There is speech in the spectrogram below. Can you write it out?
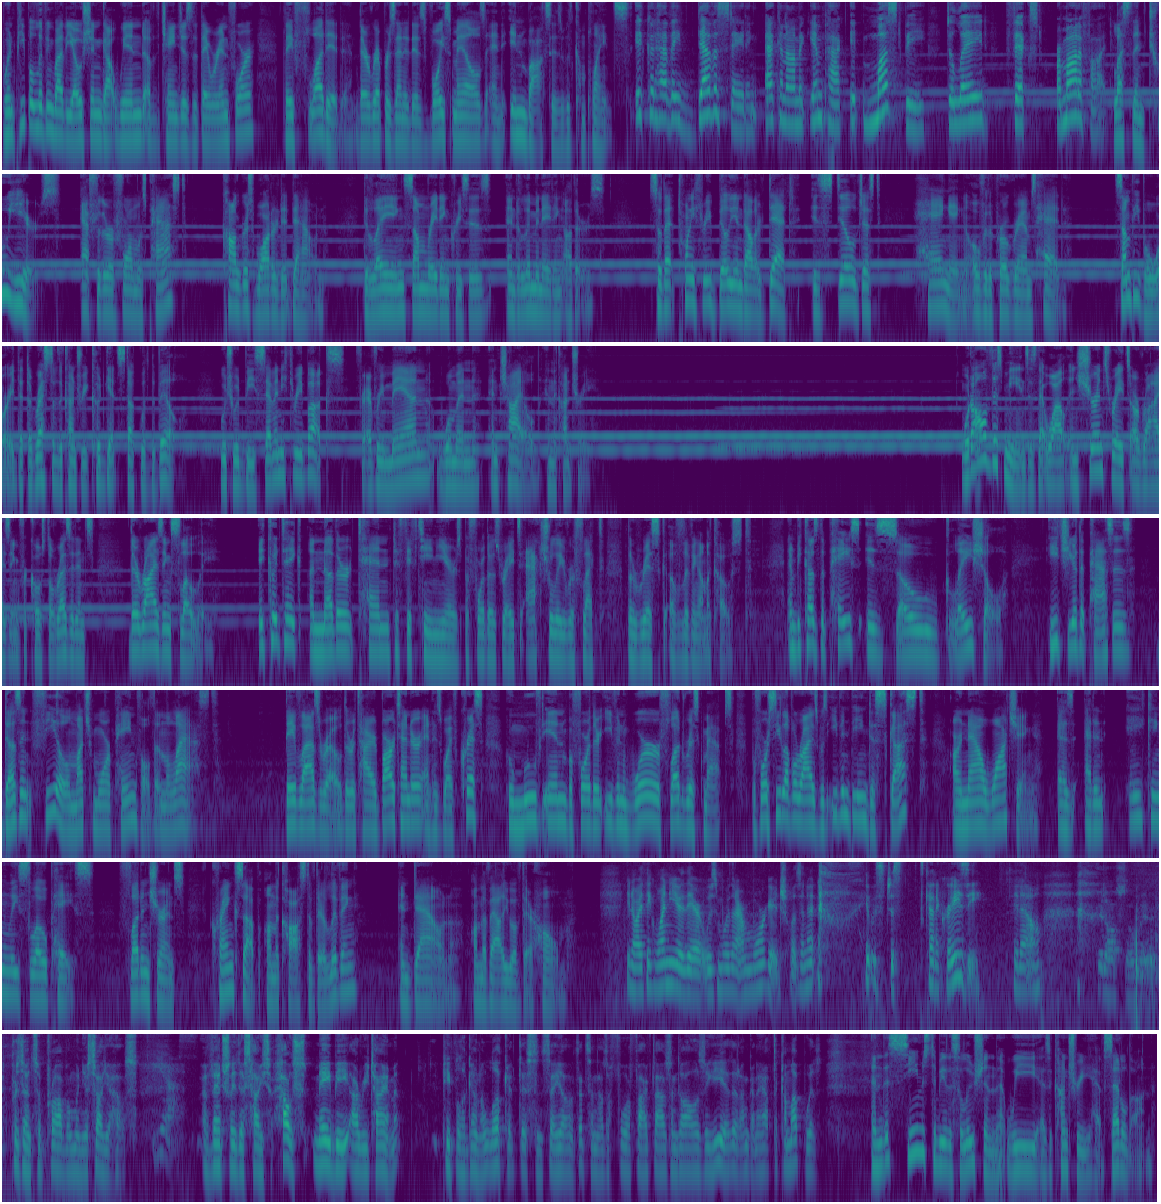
When people living by the ocean got wind of the changes that they were in for, they flooded their representatives' voicemails and inboxes with complaints. It could have a devastating economic impact. It must be delayed, fixed, or modified. Less than two years after the reform was passed, Congress watered it down delaying some rate increases and eliminating others. So that $23 billion debt is still just hanging over the program's head. Some people worried that the rest of the country could get stuck with the bill, which would be 73 bucks for every man, woman, and child in the country. What all this means is that while insurance rates are rising for coastal residents, they're rising slowly it could take another 10 to 15 years before those rates actually reflect the risk of living on the coast. And because the pace is so glacial, each year that passes doesn't feel much more painful than the last. Dave Lazaro, the retired bartender, and his wife Chris, who moved in before there even were flood risk maps, before sea level rise was even being discussed, are now watching as, at an achingly slow pace, flood insurance cranks up on the cost of their living and down on the value of their home. You know, I think one year there it was more than our mortgage, wasn't it? it was just kind of crazy, you know. It also presents a problem when you sell your house. Yes. Eventually, this house, house may be our retirement. People are going to look at this and say, "Oh, that's another four or five thousand dollars a year that I'm going to have to come up with." And this seems to be the solution that we as a country have settled on.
